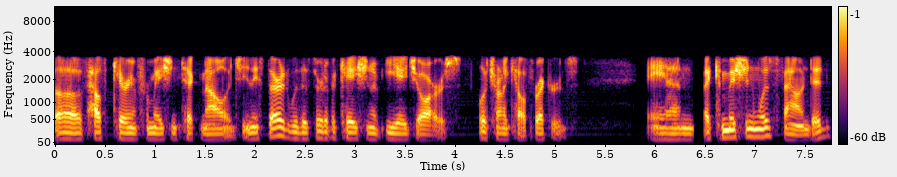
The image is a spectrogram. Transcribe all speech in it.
of healthcare information technology. And they started with the certification of EHRs, electronic health records. And a commission was founded.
